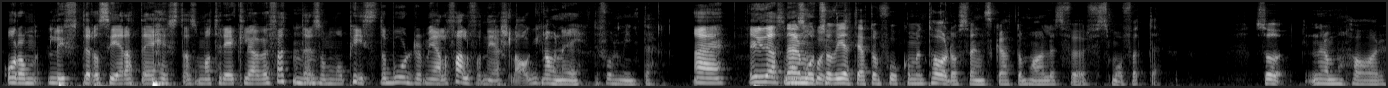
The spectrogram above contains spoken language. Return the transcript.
och de lyfter och ser att det är hästar som har tre klöverfötter Mm. som mår piss, då borde de i alla fall få nedslag. ja, nej, det får de inte. Nej, det är ju det som är Däremot så så sjukt. vet jag att de får kommentar då, svenska, att de har alldeles för små fötter. Så när de har,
